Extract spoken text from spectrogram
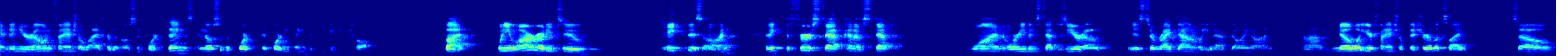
and in your own financial life are the most important things, and those are the important things that you can control. But when you are ready to take this on, I think the first step, kind of step one or even step zero, is to write down what you have going on. Um, know what your financial picture looks like. So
